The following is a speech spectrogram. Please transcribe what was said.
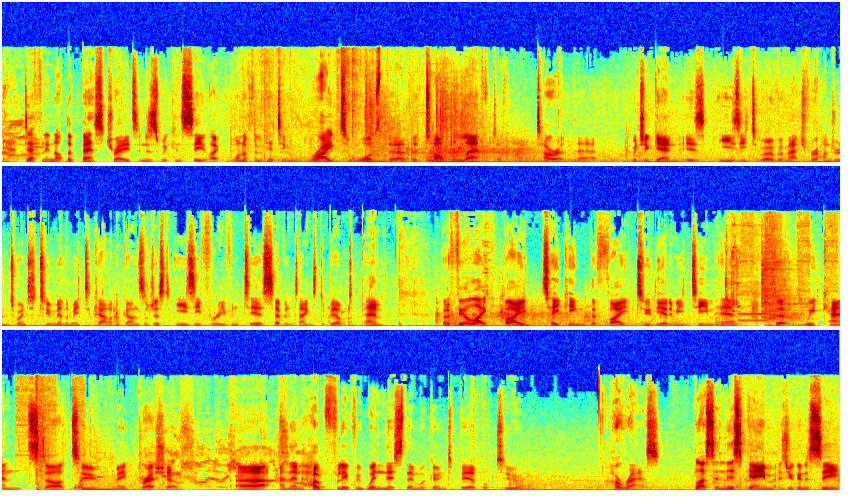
yeah, definitely not the best trades, and as we can see, like one of them hitting right towards the, the top left of my turret there, which again is easy to overmatch for 122mm caliber guns, or just easy for even tier 7 tanks to be able to pen. But I feel like by taking the fight to the enemy team here, that we can start to make pressure. Uh, and then hopefully if we win this, then we're going to be able to harass. Plus, in this game, as you're going to see,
